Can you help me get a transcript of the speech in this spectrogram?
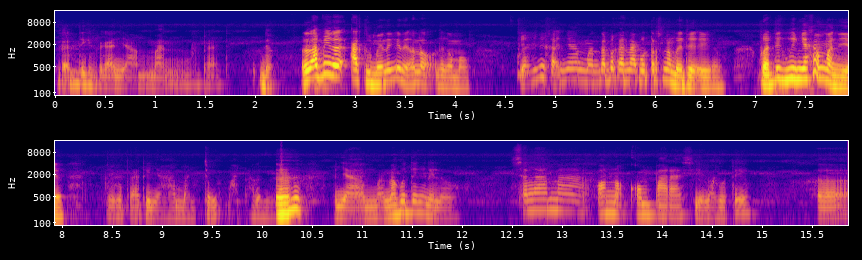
Berarti kan nyaman, berarti. Duh, tapi argumennya gini ono dia ngomong ya ini gak nyaman tapi karena aku terus nambah DE berarti gue nyaman ya iku berarti nyaman, cuk. matamu. Eh? nyaman maksudnya ngene lho selama ono komparasi maksudnya eh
